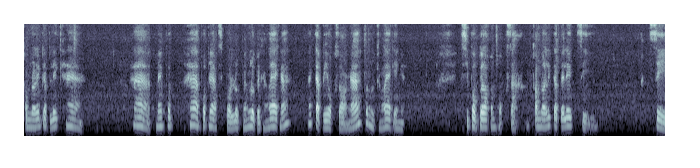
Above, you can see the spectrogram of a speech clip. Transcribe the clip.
คำนวณเลขกลับไปเลขห้าห้าไม่พบห้าพบแดงสิบผลหลุดเพิ่งหลุดเป็นครั้งแรกนะตั้งแต่ปีหกสองนะเพิ่งหลุดครั้งแรกเองเนี่ยสิบหกตุลาคมหกสามคำนวณเลขกลับไปเลขสี่สี่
